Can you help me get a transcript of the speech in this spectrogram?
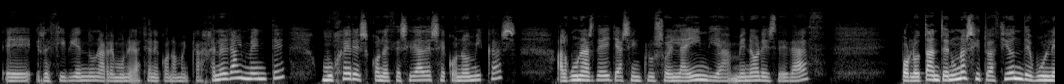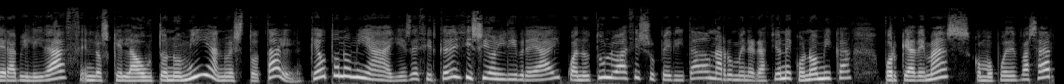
eh, recibiendo una remuneración económica. Generalmente, mujeres con necesidades económicas, algunas de ellas incluso en la India menores de edad, por lo tanto, en una situación de vulnerabilidad en los que la autonomía no es total. ¿Qué autonomía hay? Es decir, ¿qué decisión libre hay cuando tú lo haces supeditada a una remuneración económica? Porque además, como puede pasar,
